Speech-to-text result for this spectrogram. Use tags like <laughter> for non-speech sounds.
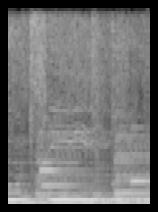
欢笑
